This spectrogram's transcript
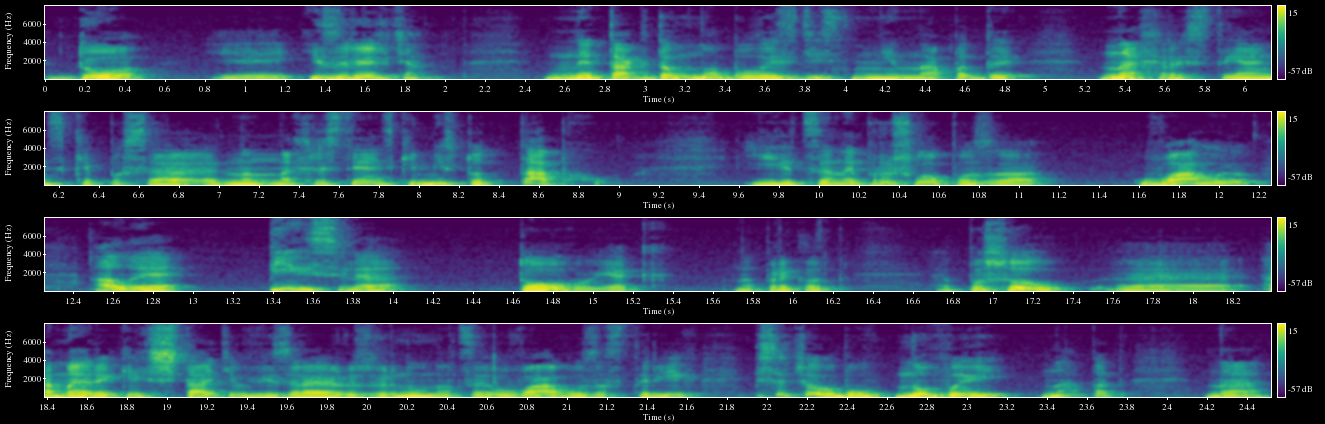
до е, ізраїльтян. Не так давно були здійснені напади на християнське, на християнське місто Тапху. І це не пройшло поза увагою, але після того, як, наприклад, посол е, Америки, Штатів в Ізраїлю звернув на це увагу, застеріг, після цього був новий напад на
